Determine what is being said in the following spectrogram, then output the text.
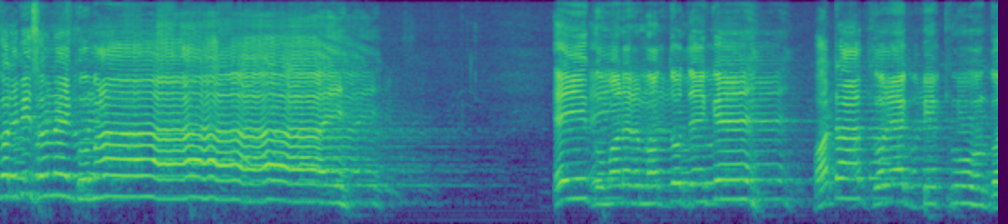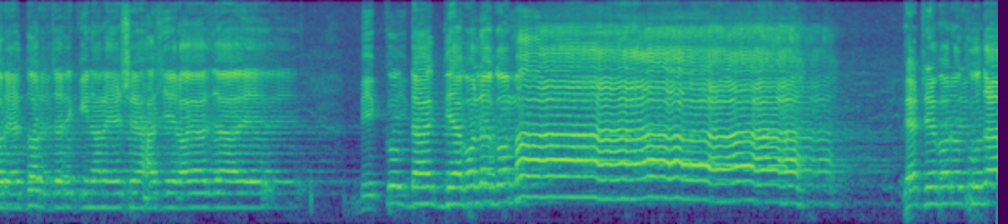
করে বিছানায় ঘুমায়। এই ঘুমানোর মধ্য থেকে হঠাৎ করে এক ভিক্ষু করে দরজার কিনারে এসে হাজির হয়ে যায়। ভিক্ষুক ডাক দিয়া বলে, গো পেটে বড় ক্ষুদা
